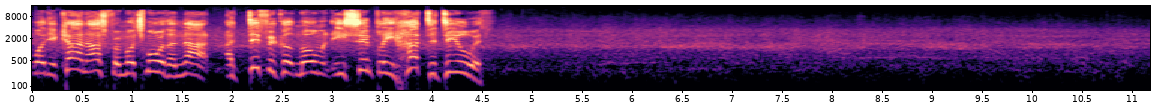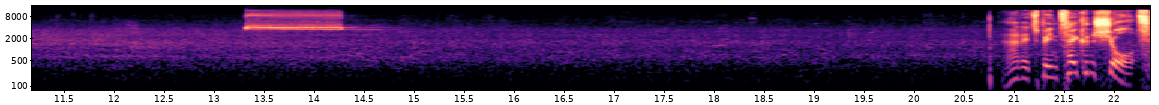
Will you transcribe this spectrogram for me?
Well, you can't ask for much more than that. A difficult moment he simply had to deal with. And it's been taken short.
